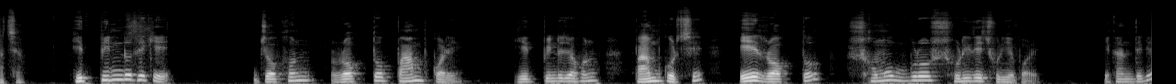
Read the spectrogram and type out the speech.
আচ্ছা হৃৎপিণ্ড থেকে যখন রক্ত পাম্প করে, হৃৎপিণ্ড যখন পাম্প করছে এর রক্ত সমগ্র শরীরে ছড়িয়ে পড়ে। এখান থেকে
